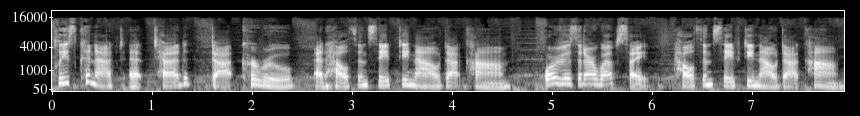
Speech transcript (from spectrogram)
Please connect at ted.carew at healthandsafetynow.com or visit our website, healthandsafetynow.com,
